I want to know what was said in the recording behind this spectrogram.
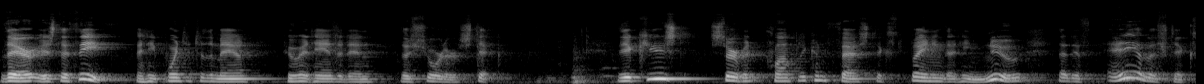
There is the thief. And he pointed to the man who had handed in the shorter stick. The accused servant promptly confessed, explaining that he knew that if any of the sticks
